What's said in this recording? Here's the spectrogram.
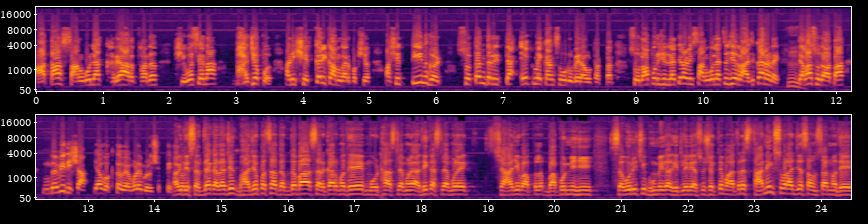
आता सांगोल्यात खऱ्या अर्थानं शिवसेना भाजप आणि शेतकरी कामगार पक्ष असे तीन गट स्वतंत्ररित्या एकमेकांसमोर उभे राहू शकतात सोलापूर जिल्ह्यातील आणि सांगोल्याचं जे राजकारण आहे त्याला सुद्धा आता नवी दिशा या वक्तव्यामुळे मिळू शकते. अगदी. सध्या कदाचित भाजपचा दबदबा सरकारमध्ये मोठा असल्यामुळे अधिक असल्यामुळे शहाजी बाप बापूंनी ही सबुरीची भूमिका घेतलेली असू शकते. मात्र स्थानिक स्वराज्य संस्थांमध्ये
